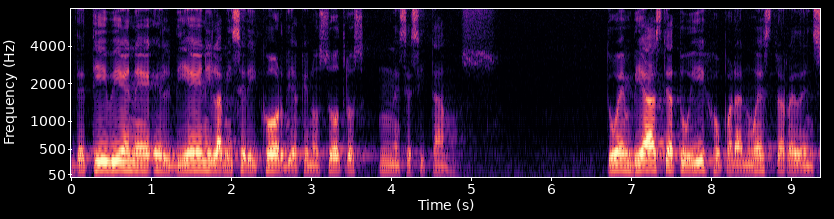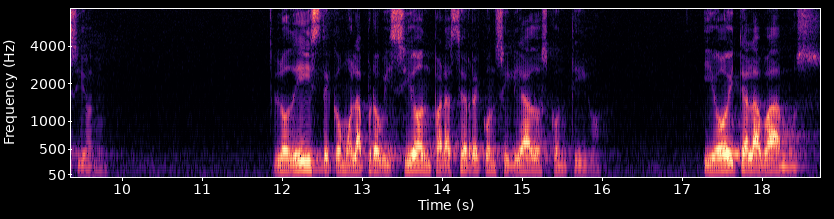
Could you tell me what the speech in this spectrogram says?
De ti viene el bien y la misericordia que nosotros necesitamos. Tú enviaste a tu Hijo para nuestra redención. Lo diste como la provisión para ser reconciliados contigo. Y hoy te alabamos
